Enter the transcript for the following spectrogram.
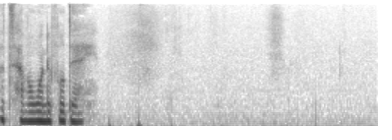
Let's have a wonderful day.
